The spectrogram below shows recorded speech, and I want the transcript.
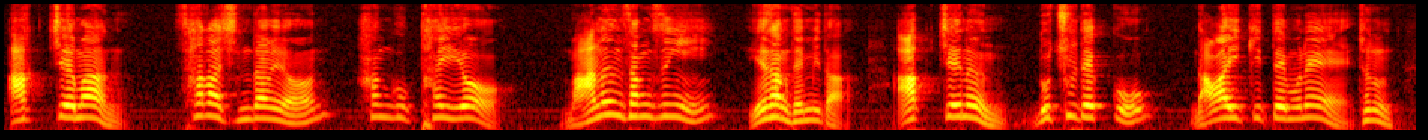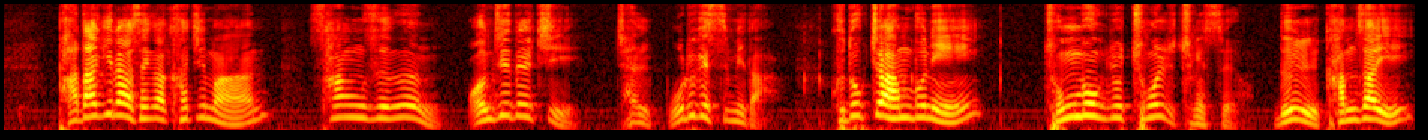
악재만 사라진다면 한국 타이어 많은 상승이 예상됩니다. 악재는 노출됐고 나와 있기 때문에 저는 바닥이라 생각하지만 상승은 언제 될지 잘 모르겠습니다. 구독자 한 분이 종목 요청을 요청했어요. 늘 감사히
